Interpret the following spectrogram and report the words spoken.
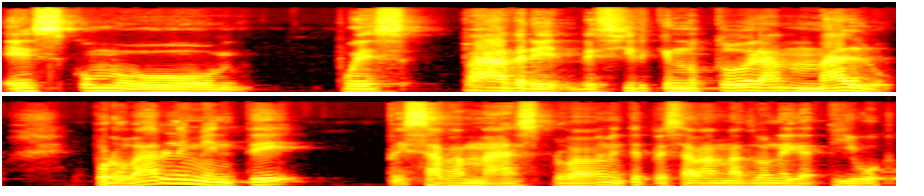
es como, pues, padre decir que no todo era malo. Probablemente pesaba más, probablemente pesaba más lo negativo,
